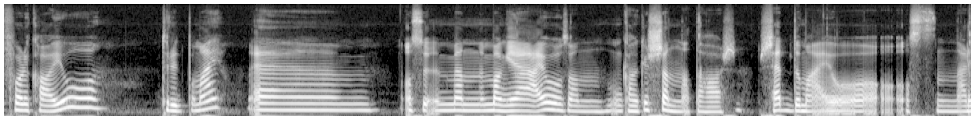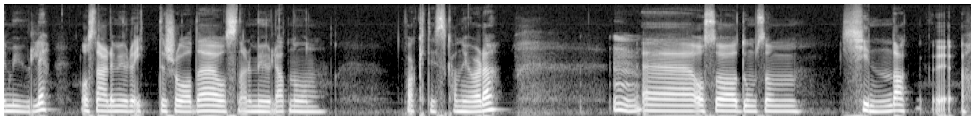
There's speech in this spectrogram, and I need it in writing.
folk har jo trodd på meg. Um, også, men mange er jo sånn kan jo ikke skjønne at det har skjedd. De er jo Åssen er det mulig? Åssen er det mulig å ikke se det? Åssen er det mulig at noen faktisk kan gjøre det? Mm. Eh, også de som Kinn, da. Eh,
